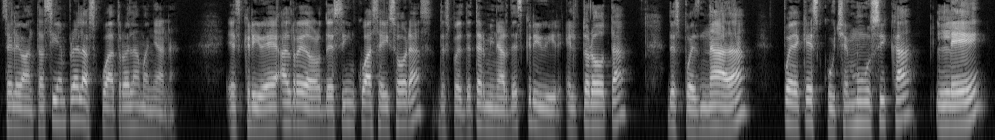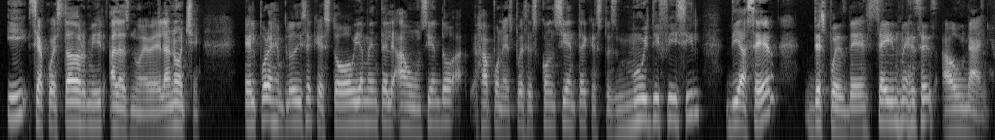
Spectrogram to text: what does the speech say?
se levanta siempre a las 4 de la mañana. Escribe alrededor de 5 a 6 horas. Después de terminar de escribir, él trota, después nada, puede que escuche música, lee y se acuesta a dormir a las 9 de la noche. Él, por ejemplo, dice que esto obviamente, aún siendo japonés, pues es consciente de que esto es muy difícil de hacer después de seis meses a un año.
